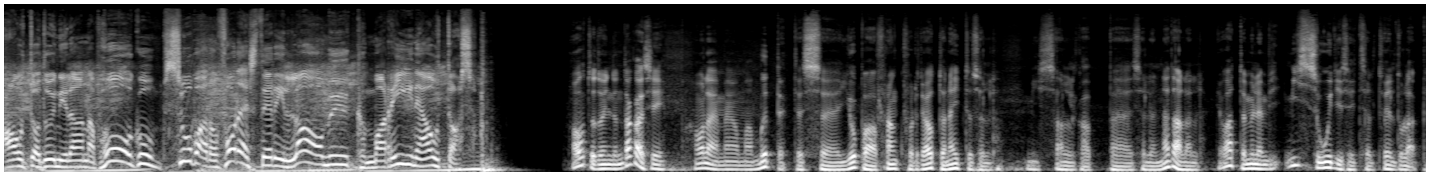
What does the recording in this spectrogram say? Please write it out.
autotunnile annab hoogu Subaru Foresteri laomüük Marine autos autotund on tagasi, oleme oma mõtetes juba Frankfurdi autonäitusel, mis algab äh, sellel nädalal ja vaatame üle, mis uudiseid sealt veel tuleb.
